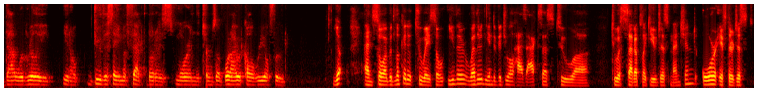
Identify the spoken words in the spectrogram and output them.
That would really, you know, do the same effect, but is more in the terms of what I would call real food. Yep. And so I would look at it two ways. So either whether the individual has access to uh, to a setup like you just mentioned, or if they're just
